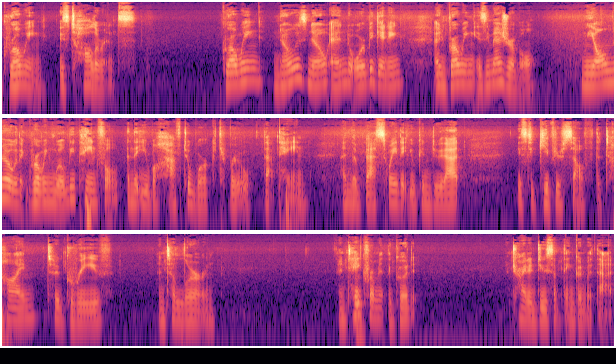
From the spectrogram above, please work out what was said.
growing is tolerance. Growing knows no end or beginning, and growing is immeasurable. We all know that growing will be painful and that you will have to work through that pain. And the best way that you can do that is to give yourself the time to grieve and to learn and take from it the good and try to do something good with that.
